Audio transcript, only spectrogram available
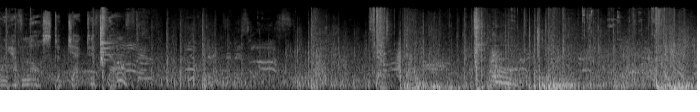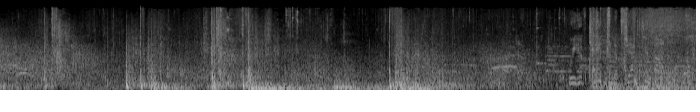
We have lost objective Duff. We have taken objective Apple.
